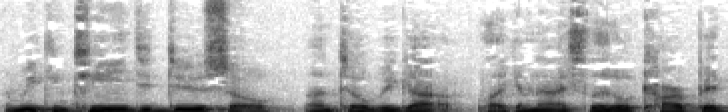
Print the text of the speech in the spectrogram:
And we continue to do so until we got like a nice little carpet.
